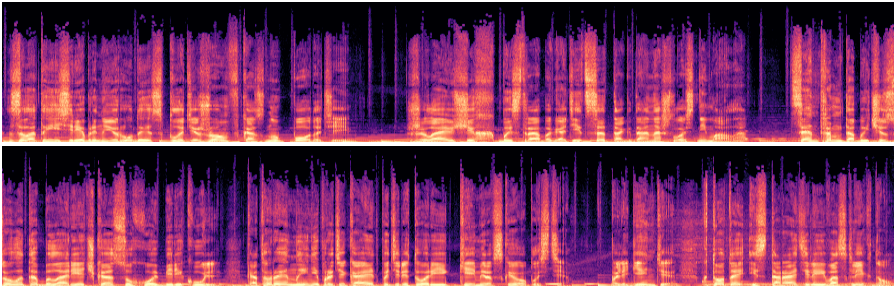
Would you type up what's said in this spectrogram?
золотые и серебряные руды с платежом в казну податей. Желающих быстро обогатиться тогда нашлось немало. Центром добычи золота была речка Сухой Берекуль, которая ныне протекает по территории Кемеровской области. По легенде, кто-то из старателей воскликнул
